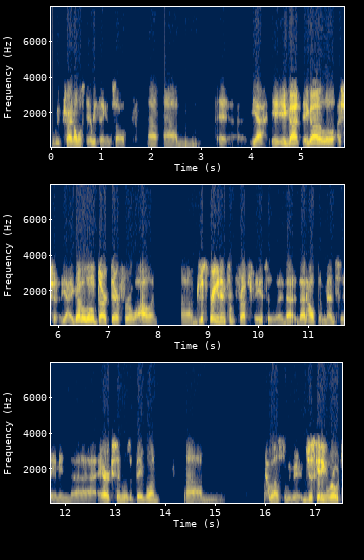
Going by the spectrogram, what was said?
we've tried almost everything, and so uh, um, it, yeah, it, it got it got a little I should yeah it got a little dark there for a while and um, just bringing in some fresh faces eh, that that helped immensely. I mean, uh, Eriksson was a big one. Um, who else do we bring? Just getting Roach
